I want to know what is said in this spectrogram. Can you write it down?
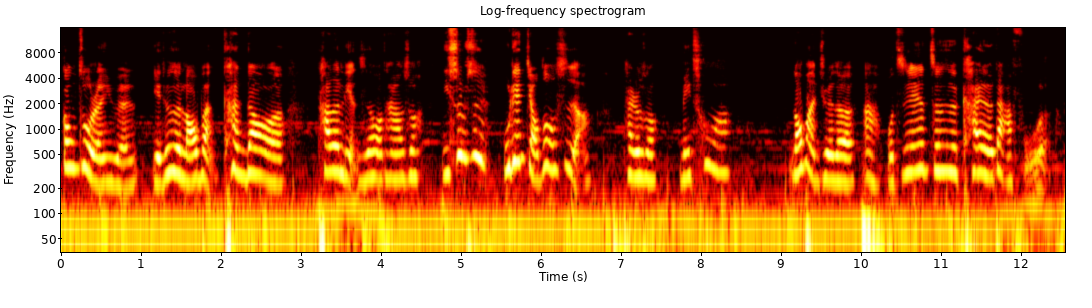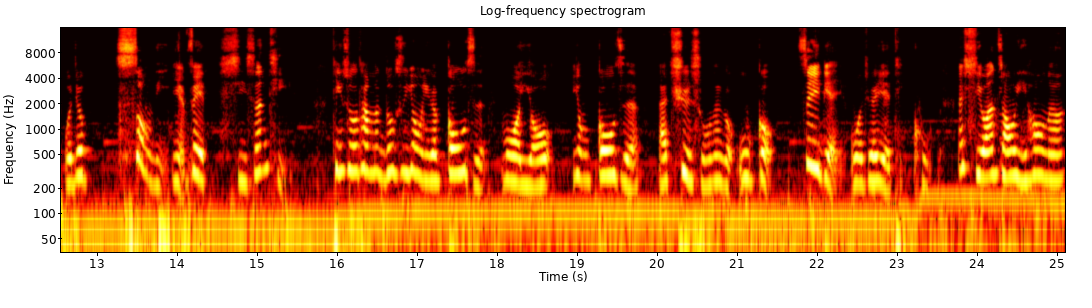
工作人员，也就是老板看到了他的脸之后，他就说：“你是不是无脸角斗士啊？”他就说：“没错啊。”老板觉得啊，我今天真是开了大福了，我就。送你免费洗身体，听说他们都是用一个钩子抹油，用钩子来去除那个污垢，这一点我觉得也挺酷的。那洗完澡以后呢，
